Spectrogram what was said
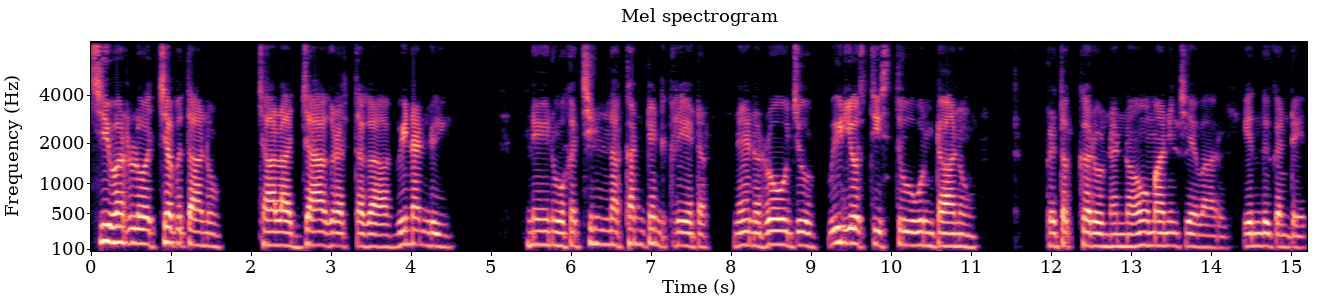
చివర్లో చెబుతాను. చాలా జాగ్రత్తగా వినండి. నేను ఒక చిన్న కంటెంట్ క్రియేటర్ నేను రోజు వీడియోస్ తీస్తూ ఉంటాను. ప్రతి ఒక్కరు నన్ను అవమానించేవారు. ఎందుకంటే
